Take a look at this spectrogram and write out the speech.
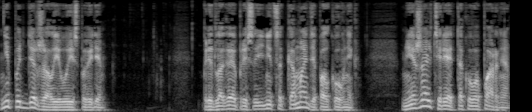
не поддержал его исповеди. «Предлагаю присоединиться к команде, полковник. Мне жаль терять такого парня».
